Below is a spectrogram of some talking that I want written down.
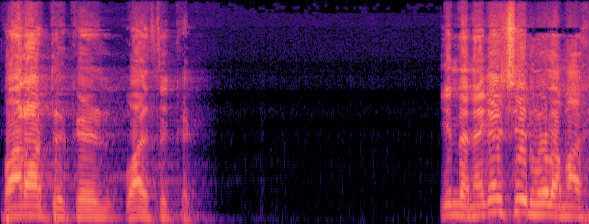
பாராட்டுக்கள் வாழ்த்துக்கள். இந்த நிகழ்ச்சியின் மூலமாக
